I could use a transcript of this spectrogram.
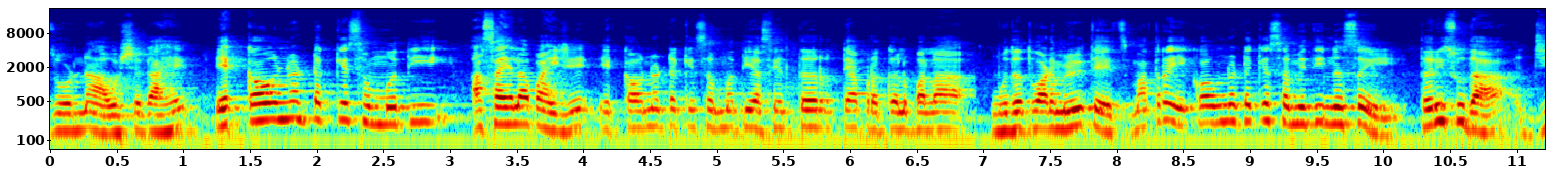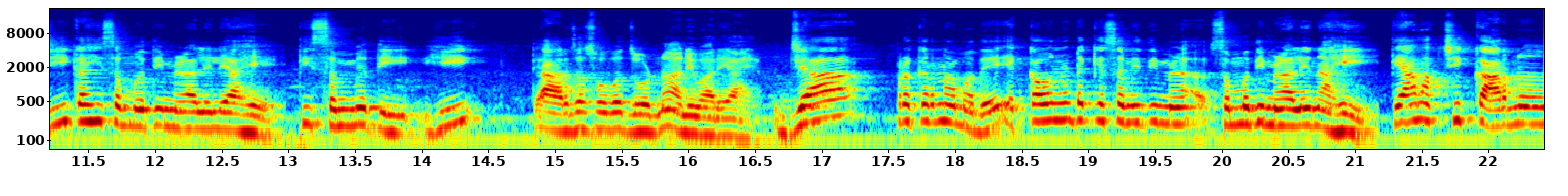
जोडणं आवश्यक आहे. एक्कावन्न टक्के संमती असायला पाहिजे. एक्कावन्न टक्के संमती असेल तर त्या प्रकल्पाला मुदतवाढ मिळतेच. मात्र एकावन्न टक्के समिती नसेल तरी सुद्धा जी काही संमती मिळालेली आहे ती संमती ही त्या अर्जासोबत जोडणं अनिवार्य आहे. ज्या प्रकरणामध्ये एक्कावन्न टक्के समिती मिळा संमती मिळाली नाही. त्यामागची कारणं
